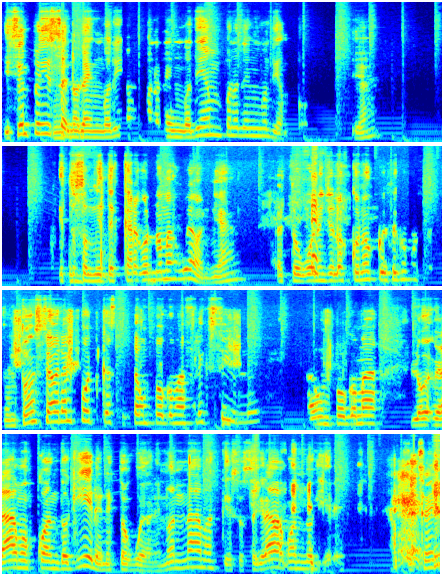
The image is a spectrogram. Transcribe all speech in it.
Y siempre dice, no tengo tiempo, no tengo tiempo, no tengo tiempo. ¿Ya? Estos son mis descargos nomás, weón, ¿ya? Estos weones yo los conozco sé cómo. Entonces ahora el podcast está un poco más flexible, está un poco más... Lo grabamos cuando quieren estos weones, no es nada más que eso, se graba cuando quieren. ¿Cachai?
